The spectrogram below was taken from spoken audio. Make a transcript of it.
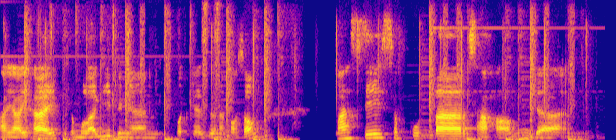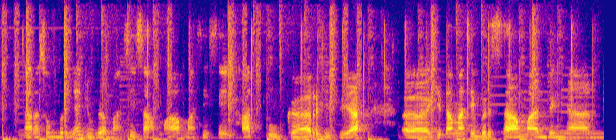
Hai hai hai, ketemu lagi dengan podcast Zona Kosong. Masih seputar saham dan narasumbernya juga masih sama, masih sehat, bugar gitu ya. Uh, kita masih bersama dengan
